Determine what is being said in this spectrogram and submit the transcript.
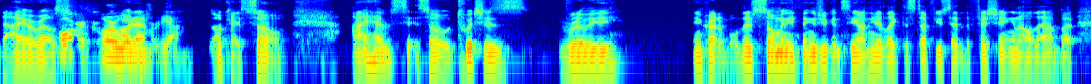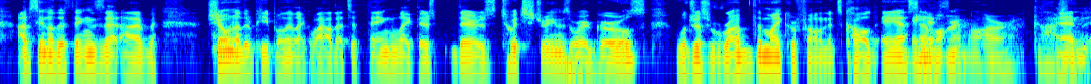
the IRL, Or- or whatever, yeah. Okay, so I have so Twitch is really incredible. There's so many things you can see on here, like the stuff you said, the fishing and all that. But I've seen other things that I've shown other people. And they're like, "Wow, that's a thing." Like there's there's Twitch streams where girls will just rub the microphone. It's called ASMR. ASMR. Gosh, and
